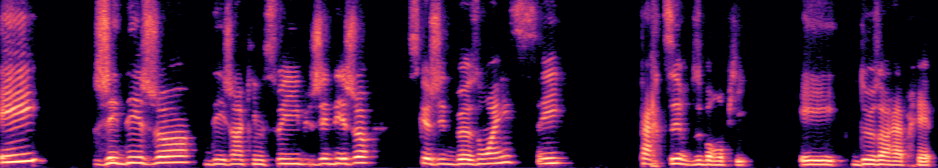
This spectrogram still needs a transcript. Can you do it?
Et j'ai déjà des gens qui me suivent. J'ai déjà ce que j'ai de besoin, c'est partir du bon pied. Et deux heures après,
